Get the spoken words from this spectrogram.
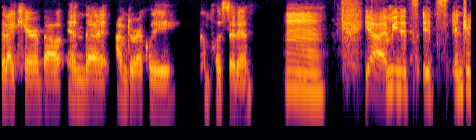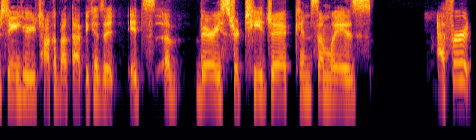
that I care about and that I'm directly complicit in. Mm. Yeah, I mean it's it's interesting to hear you talk about that because it it's a very strategic in some ways effort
